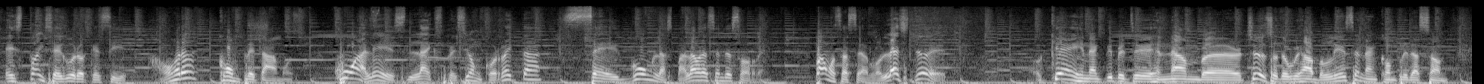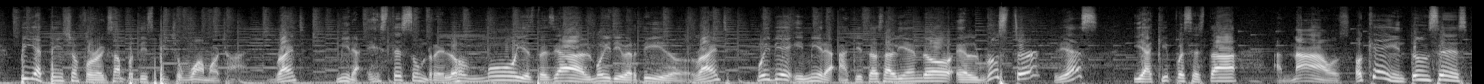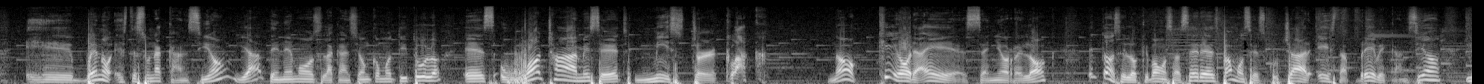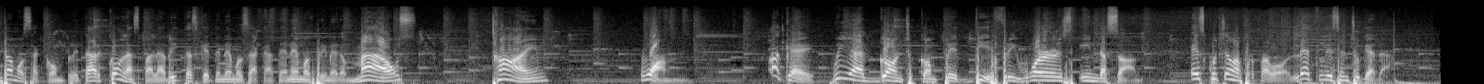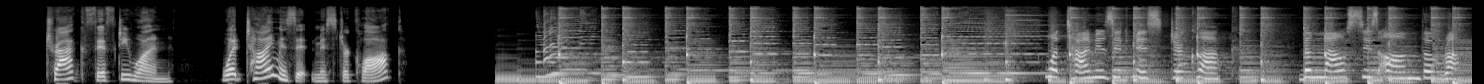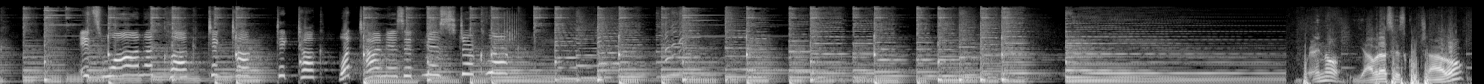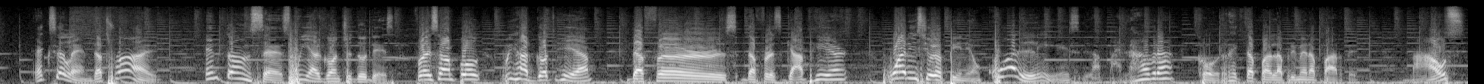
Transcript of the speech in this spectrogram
Estoy seguro que sí. Ahora completamos. ¿Cuál es la expresión correcta según las palabras en desorden? Vamos a hacerlo. Let's do it. Okay, in activity number two, so that we have a listen and complete a sum. Pay attention, for example, this picture one more time, right? Mira, este es un reloj muy especial, muy divertido, right? Muy bien, y mira, aquí está saliendo el rooster, yes? Y aquí pues está a mouse. Ok, entonces, eh, bueno, esta es una canción, ya tenemos la canción como título, es What time is it, Mr. Clock? No, ¿qué hora es, señor reloj? Entonces lo que vamos a hacer es, vamos a escuchar esta breve canción y vamos a completar con las palabritas que tenemos acá. Tenemos primero mouse, time, one. Okay, we are going to complete these three words in the song. Escuchemos por favor. Let's listen together. Track 51. What time is it, Mr. Clock? What time is it, Mr. Clock? The mouse is on the rock. It's one o'clock, tick tock, tick tock. What time is it, Mr. Clock? Bueno, ¿ya habrás escuchado? Excellent, that's right. Entonces, we are going to do this. For example, we have got here the first the first gap here. What is your opinion? ¿Cuál es la palabra correcta para la primera parte? Mouse,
